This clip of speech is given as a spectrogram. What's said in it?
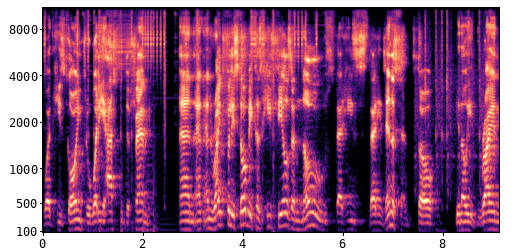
what he's going through, what he has to defend and and and rightfully so because he feels and knows that he's that he's innocent. So you know, he, Ryan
